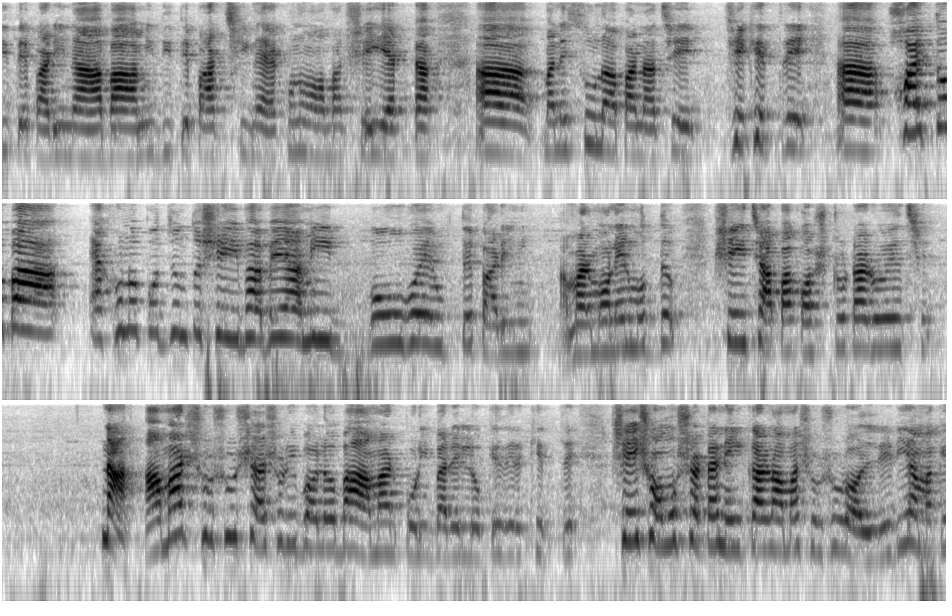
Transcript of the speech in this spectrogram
দিতে পারি না বা আমি দিতে পারছি না এখনও আমার সেই একটা মানে সুনাপান আছে। সেক্ষেত্রে হয়তো বা এখনও পর্যন্ত সেইভাবে আমি বউ হয়ে উঠতে পারিনি। আমার মনের মধ্যেও সেই চাপা কষ্টটা রয়েছে। না, আমার শ্বশুর শাশুড়ি বলো বা আমার পরিবারের লোকেদের ক্ষেত্রে সেই সমস্যাটা নেই, কারণ আমার শ্বশুর অলরেডি আমাকে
